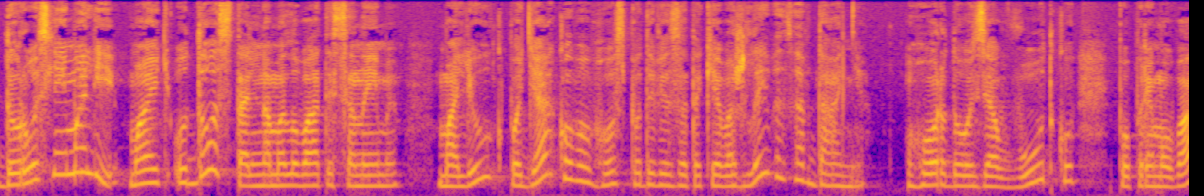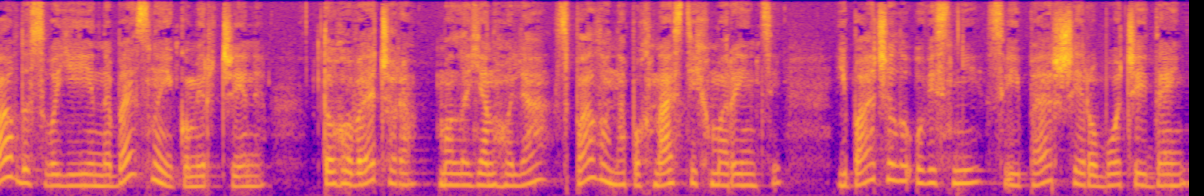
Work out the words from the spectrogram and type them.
Дорослі й малі мають удосталь намилуватися ними. Малюк подякував Господові за таке важливе завдання. Гордо узяв вудку і попрямував до своєї небесної комірчини. Того вечора мале Янголя спало на похнастій хмаринці і бачило у вісні свій перший робочий день.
